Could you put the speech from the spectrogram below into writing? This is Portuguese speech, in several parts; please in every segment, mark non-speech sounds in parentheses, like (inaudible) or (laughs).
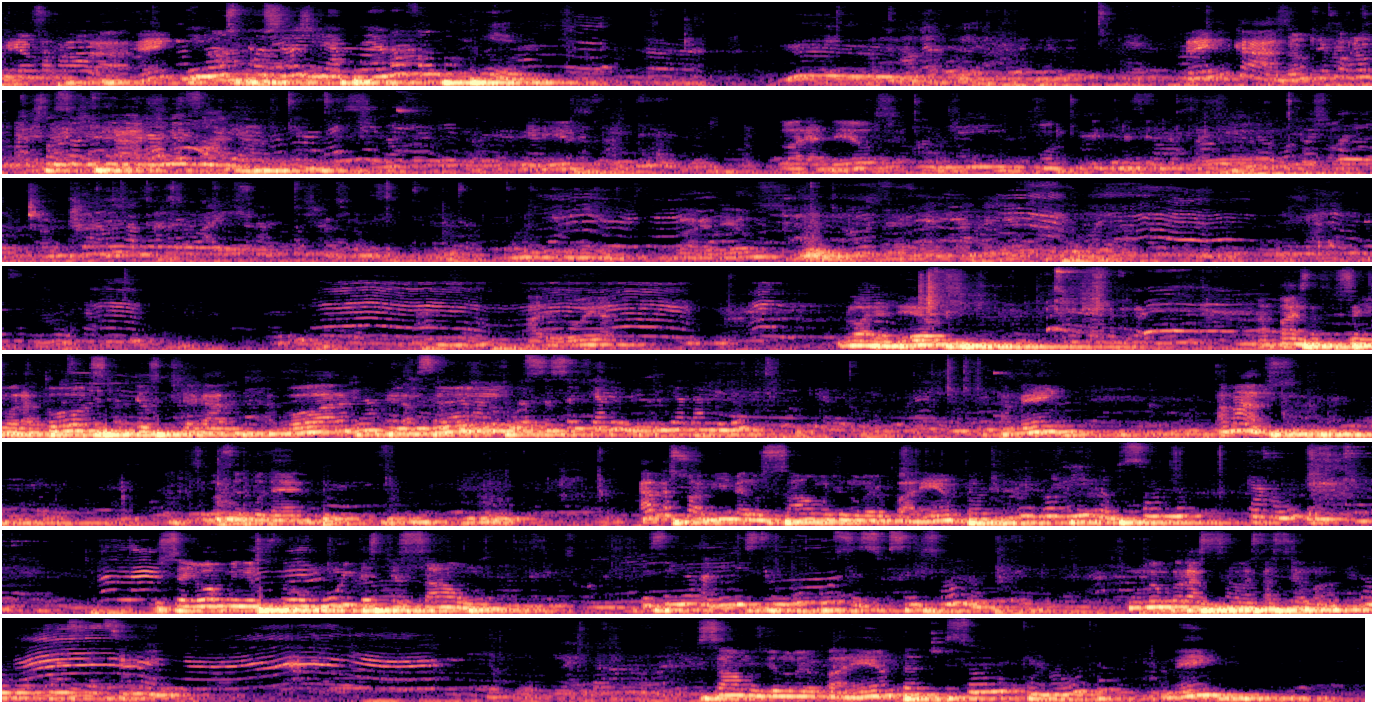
criança para orar, hein? Dimanche prochain, je vais appeler un enfant pour prier. Treine em casa, não fique orando bastante. Isso. Glória a Deus. Bom, tem que descer já sair. Glória a Deus. Deus. A paz do Senhor a todos, aqueles que chegaram agora, ainda pouco. viennent d'arriver. Amém. Amados, se você puder, abra sua Bíblia no Salmo de número 40. Ouvrez vos Bibles au psaume 40. O Senhor ministrou muito este salmo Le Seigneur a ministré beaucoup ce, ce psaume no meu coração esta semana. dans mon cœur cette semaine. Salmos de número 40. Psaume 40. Amém.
